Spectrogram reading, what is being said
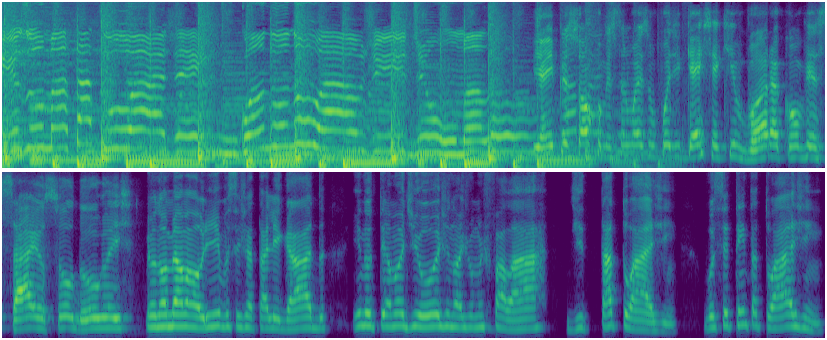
Fiz uma tatuagem quando no auge de uma louca. E aí, pessoal, começando mais um podcast aqui, bora conversar. Eu sou o Douglas. Meu nome é Mauri, você já tá ligado. E no tema de hoje nós vamos falar de tatuagem. Você tem tatuagem?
